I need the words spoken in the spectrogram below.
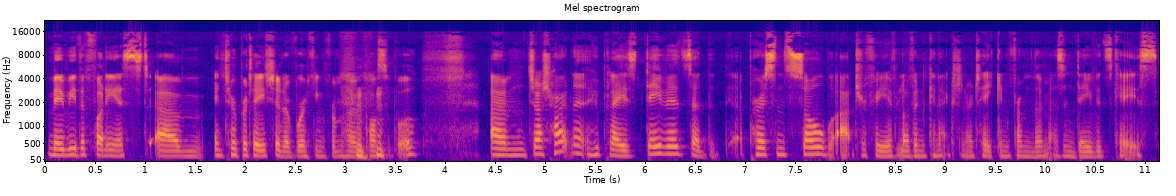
Maybe the funniest um, interpretation of working from home possible. Um, Josh Hartnett, who plays David, said that a person's soul will atrophy if love and connection are taken from them, as in David's case.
